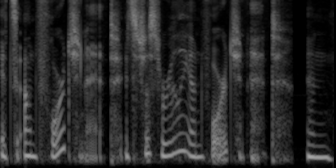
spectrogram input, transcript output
it's unfortunate. It's just really unfortunate. And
